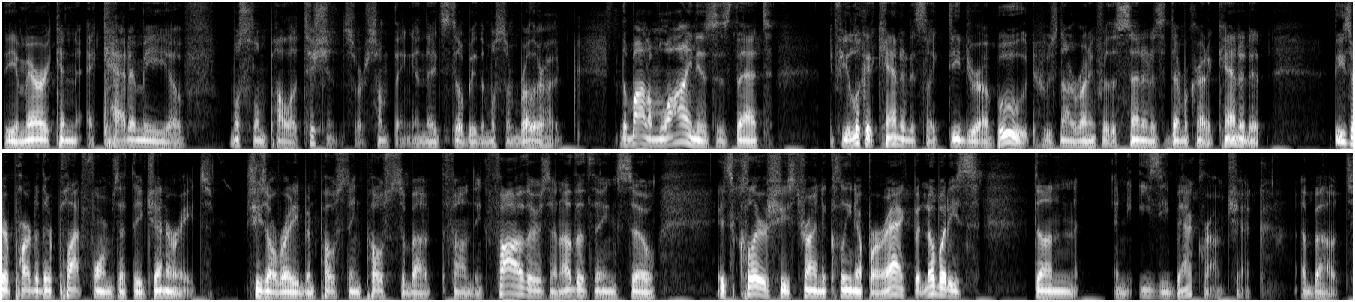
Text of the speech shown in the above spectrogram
the American Academy of Muslim Politicians or something, and they'd still be the Muslim Brotherhood. The bottom line is is that if you look at candidates like Deedra Abboud, who's now running for the Senate as a Democratic candidate, these are part of their platforms that they generate. She's already been posting posts about the founding fathers and other things, so it's clear she's trying to clean up our act, but nobody's done an easy background check about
